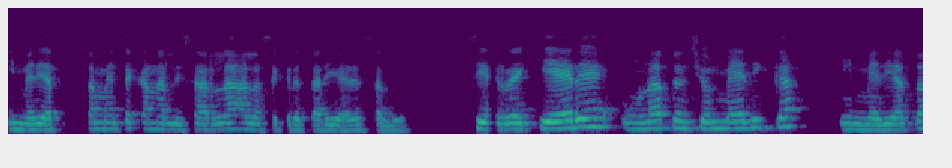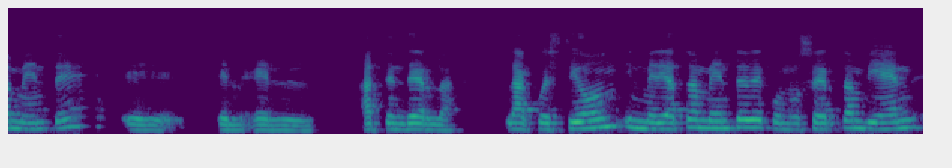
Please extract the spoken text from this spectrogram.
inmediatamente canalizarla a la Secretaría de Salud. Si requiere una atención médica, inmediatamente eh, el, atenderla. La cuestión inmediatamente de conocer también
